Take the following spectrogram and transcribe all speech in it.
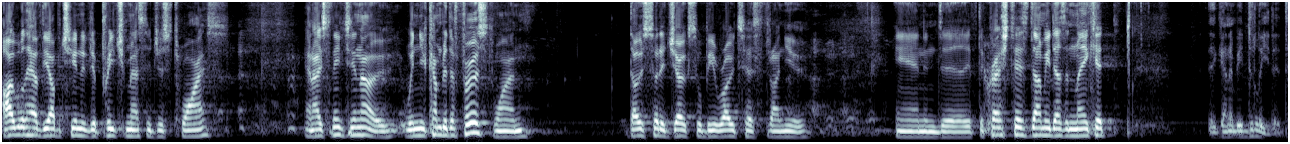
I will have the opportunity to preach messages twice. And I just need you to know when you come to the first one, those sort of jokes will be road tested on you. And, uh, if the crash test dummy doesn't make it, they're going to be deleted.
